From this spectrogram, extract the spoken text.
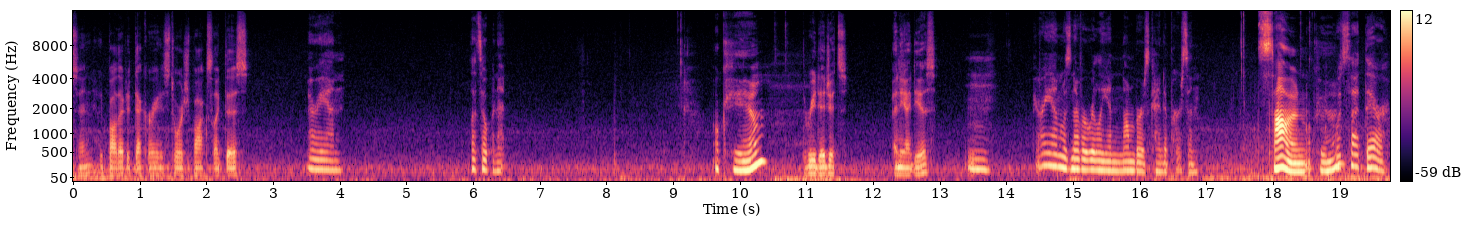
Person who'd bother to decorate a storage box like this. Marianne. Let's open it. Okay. Three digits. Any ideas? Hmm. Marianne was never really a numbers kind of person. Zahlen, okay. What's that there?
